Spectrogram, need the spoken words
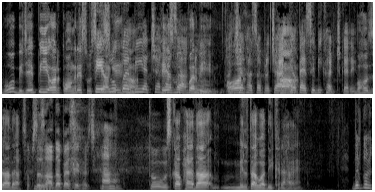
वो बीजेपी और कांग्रेस उसके आगे पर हाँ, भी अच्छा फेसबुक पर भी और अच्छा खासा प्रचार हाँ, पैसे भी खर्च करें। बहुत ज़्यादा। सबसे ज़्यादा पैसे खर्च हाँ, हाँ। तो उसका फ़ायदा मिलता हुआ दिख रहा है। बिल्कुल।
